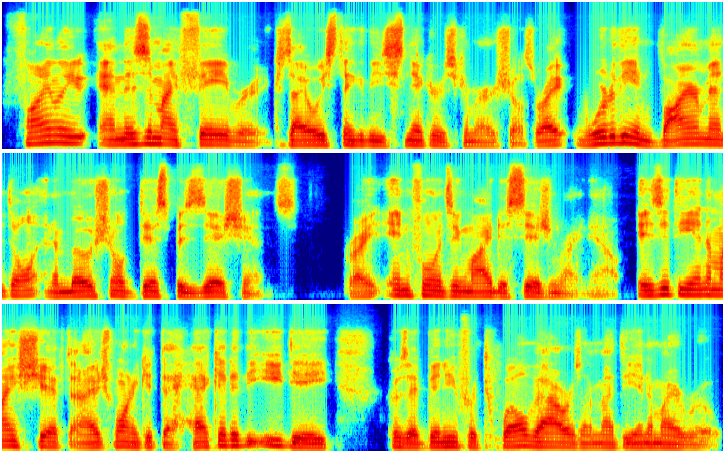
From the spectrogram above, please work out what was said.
Finally, and this is my favorite because I always think of these Snickers commercials, right? What are the environmental and emotional dispositions, right, influencing my decision right now? Is it the end of my shift and I just want to get the heck out of the ED because I've been here for 12 hours and I'm at the end of my rope?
